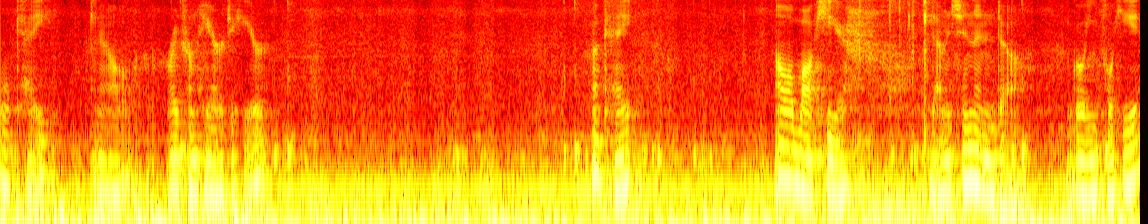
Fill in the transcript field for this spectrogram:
Okay now right from here to here. Okay. How about here? Dimension and uh, going for here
